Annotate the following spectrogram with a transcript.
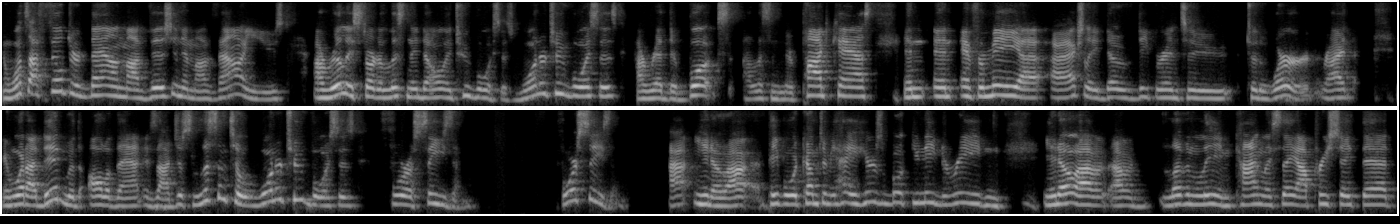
And once I filtered down my vision and my values, I really started listening to only two voices, one or two voices. I read their books, I listened to their podcasts, and and and for me, I, I actually dove deeper into to the word, right? And what I did with all of that is I just listened to one or two voices for a season, for a season. I, you know, I, people would come to me, Hey, here's a book you need to read. And, you know, I, I would lovingly and kindly say, I appreciate that.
